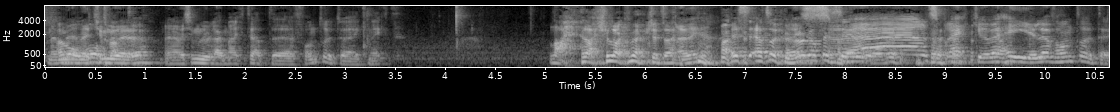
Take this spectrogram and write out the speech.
Men jeg vet, ikke om du, Volvo 80. jeg vet ikke om du la merke til at eh, frontruta er knekt. Nei, det har jeg ikke lagt merke til. Nei, det er. Jeg, jeg så høy at jeg ser over. Svær sprekk over hele frontruta.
